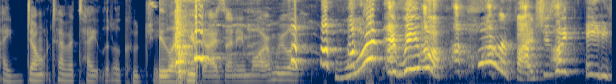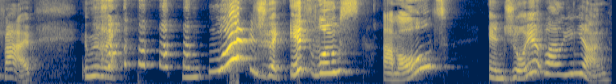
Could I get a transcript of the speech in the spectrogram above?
I don't have a tight little coochie like you guys anymore." And we were like, "What?" And we were horrified. She's like eighty-five, and we were like, "What?" And she's like, "It's loose. I'm old." Enjoy it while you're young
